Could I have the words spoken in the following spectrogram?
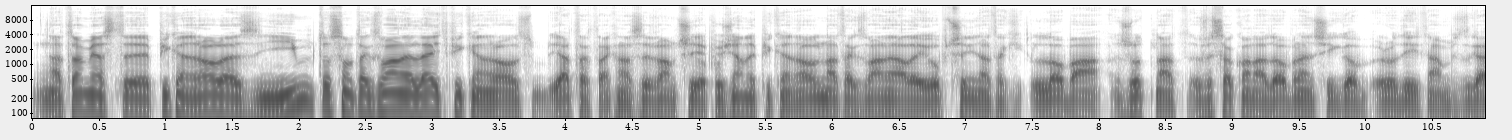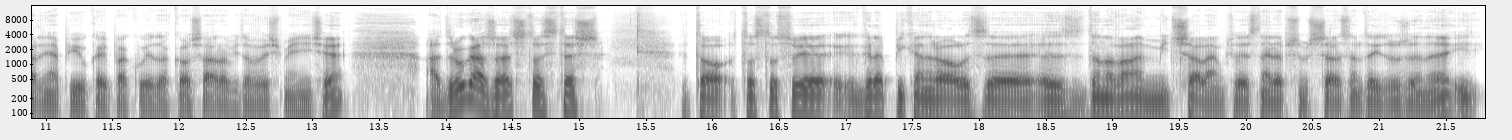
natomiast e, pick and roll z nim to są tak zwane late pick and roll, ja tak, tak nazywam, czyli opóźniony pick and roll na tak zwany alley czyli na taki loba, rzut nad, wysoko nad obręcz i go Rudy tam zgarnia piłkę i pakuje do kosza, robi to wyśmienicie. A druga rzecz to jest też to, to stosuje grę pick and roll z, z Donovanem Mitchellem, który jest najlepszym strzelcem tej drużyny i,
